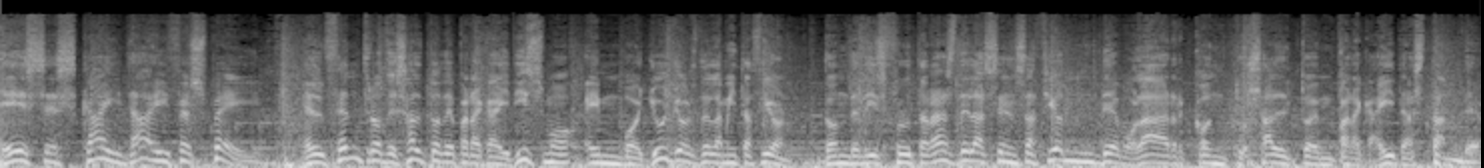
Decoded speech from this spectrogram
Es Skydive Spain, el centro de salto de paracaidismo en Bollullos de la Mitación, donde disfrutarás de la sensación de volar con tu salto en paracaídas tándem.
